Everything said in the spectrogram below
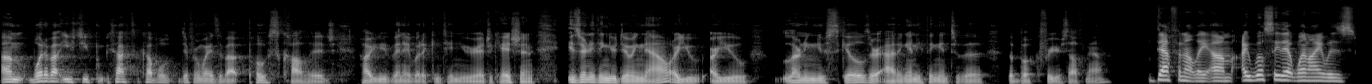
Um, what about you? You've talked a couple different ways about post college, how you've been able to continue your education. Is there anything you're doing now? Are you are you learning new skills or adding anything into the the book for yourself now? Definitely. Um, I will say that when I was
